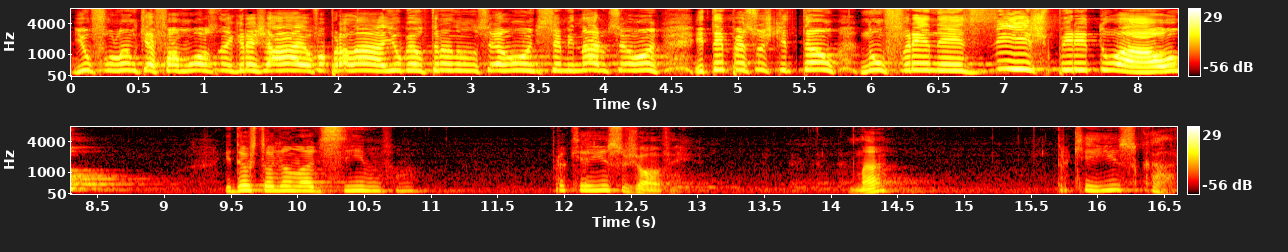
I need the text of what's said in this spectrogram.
e o fulano que é famoso na igreja A, eu vou para lá, e o Beltrano não sei aonde, seminário não sei aonde. E tem pessoas que estão num frenesi espiritual, e Deus está olhando lá de cima para que isso, jovem? Não é? Que isso, cara?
